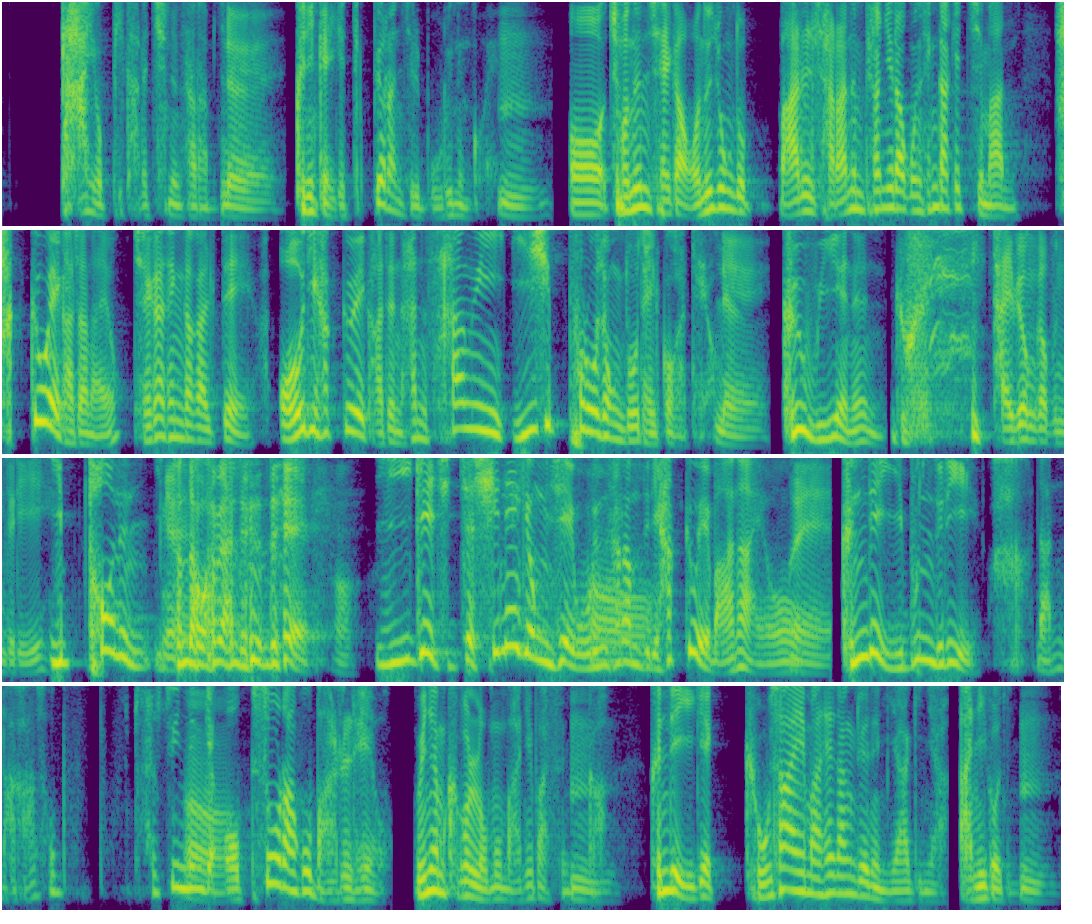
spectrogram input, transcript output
다 옆이 가르치는 사람이죠. 네. 그러니까 이게 특별한지를 모르는 거예요. 음. 어 저는 제가 어느 정도 말을 잘하는 편이라고는 생각했지만 학교에 가잖아요. 제가 생각할 때 어디 학교에 가든 한 상위 20% 정도 될 것 같아요. 네. 그 위에는 달변가 분들이 입터는 네. 입턴다고 하면 안 되는데 어. 이게 진짜 신의 경지에 오른 어. 사람들이 학교에 많아요. 네. 근데 이분들이 아, 난 나가서 할수 있는 게 어. 없어라고 말을 해요. 왜냐면 그걸 너무 많이 봤으니까. 음. 근데 이게 교사에만 해당되는 이야기냐? 아니거든요. 음.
